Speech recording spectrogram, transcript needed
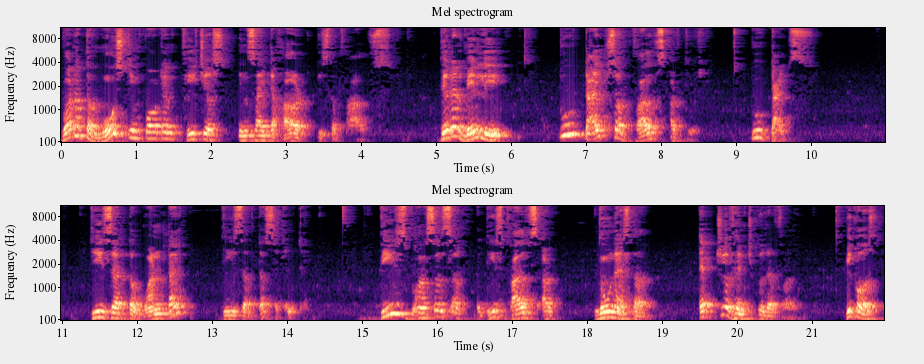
One of the most important features inside the heart is the valves. There are mainly two types of valves are there. Two types. These are the one type, these are the second type. These muscles are, these valves are known as the atrioventricular valve because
